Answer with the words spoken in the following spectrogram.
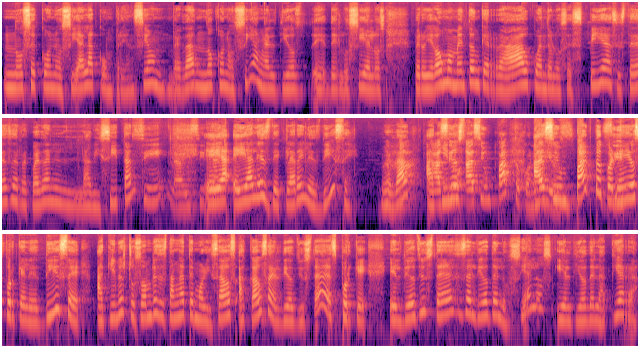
no se conocía la comprensión, ¿verdad? No conocían al Dios de, los cielos. Pero llega un momento en que Raab, cuando los espías, si ustedes se recuerdan, la visitan, sí, la visita. Ella, ella les declara y les dice, ¿verdad? Aquí hace, un pacto con ellos. Hace un pacto con ellos porque les dice, aquí nuestros hombres están atemorizados a causa del Dios de ustedes, porque el Dios de ustedes es el Dios de los cielos y el Dios de la tierra.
